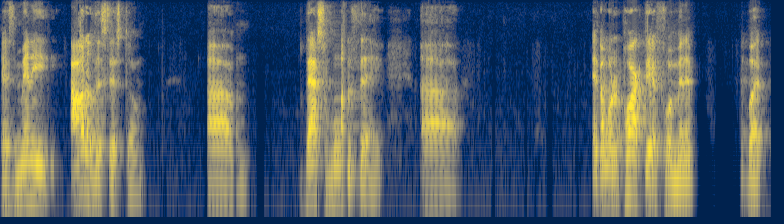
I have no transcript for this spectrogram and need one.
as many out of the system, um, that's one thing. Uh, and I want to park there for a minute, but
